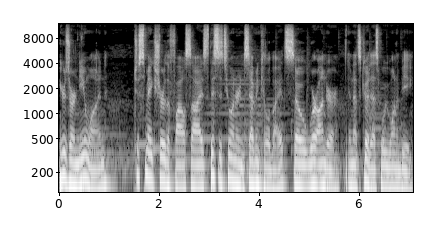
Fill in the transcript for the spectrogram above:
Here's our new one just make sure the file size, this is 207 kilobytes, so we're under, and that's good, that's what we want to be.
